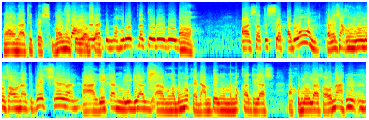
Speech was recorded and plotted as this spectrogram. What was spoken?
Mauna ati pres mauna Sa kuya una usab kung nahurot na tururog. oh Asa to siya padong. Para sa akong lolo sa una ati pres Yan man. ah gikan maligyag ah, mga manok kay namto yung manok kan sila s- akong lola sa una Mm-mm.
